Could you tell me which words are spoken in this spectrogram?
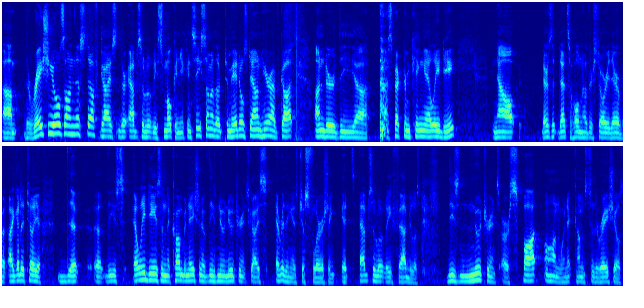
Um, the ratios on this stuff, guys, they're absolutely smoking. You can see some of the tomatoes down here I've got under the uh, Spectrum King LED. Now, there's a, that's a whole nother story there, but I got to tell you, the, uh, these LEDs and the combination of these new nutrients, guys, everything is just flourishing. It's absolutely fabulous. These nutrients are spot on when it comes to the ratios.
